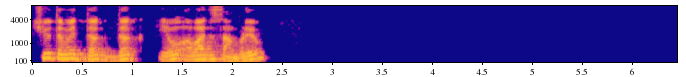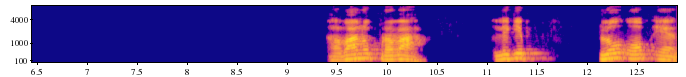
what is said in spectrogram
શું તમે ધક ધક એવો અવાજ સાંભળ્યો? હવાનો પ્રવાહ, એટલે કે ફ્લો ઓફ એર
